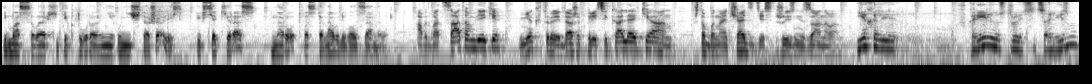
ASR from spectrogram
и массовая архитектура они уничтожались, и всякий раз народ восстанавливал заново. А в 20 веке некоторые даже пересекали океан, чтобы начать здесь жизнь заново. Ехали Карелию строить социализм.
